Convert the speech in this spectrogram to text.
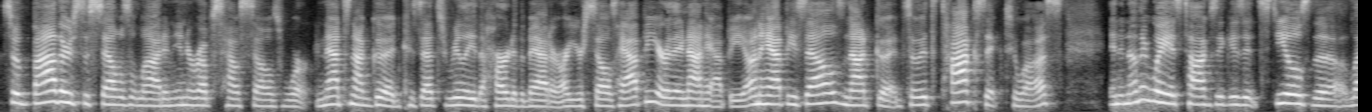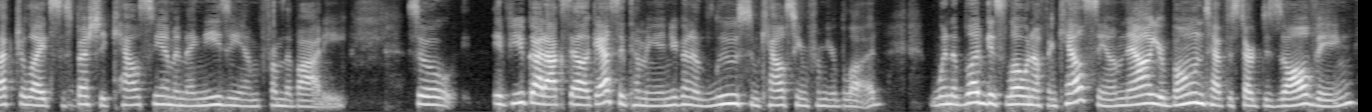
So it bothers the cells a lot and interrupts how cells work. And that's not good because that's really the heart of the matter. Are your cells happy or are they not happy? Unhappy cells? Not good. So it's toxic to us and another way it's toxic is it steals the electrolytes, especially calcium and magnesium, from the body. So if you've got oxalic acid coming in, you're going to lose some calcium from your blood. When the blood gets low enough in calcium, now your bones have to start dissolving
